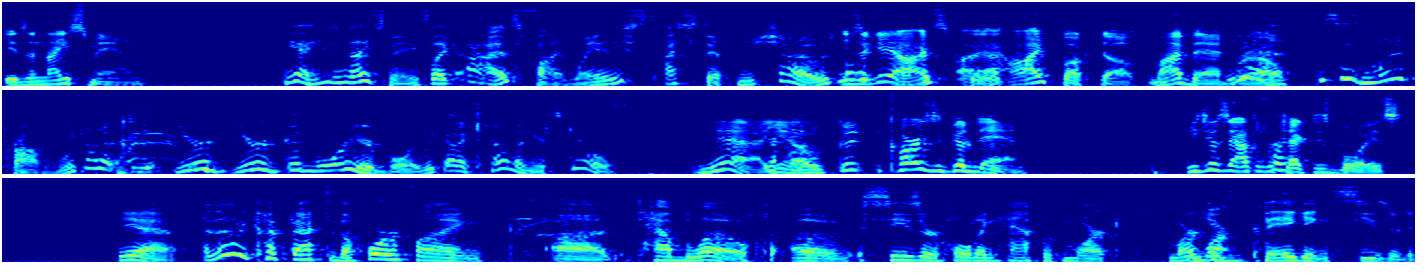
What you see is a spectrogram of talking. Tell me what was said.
is is a nice man. Yeah, he's a nice man. He's like, ah, it's fine, Wayne. You, I stepped in your shadow. He's like, yeah, I, cool. I, I fucked up. My bad, bro. Yeah, this is my problem. We gotta. You're you're a good warrior boy. We gotta count on your skills. Yeah, you know, good. Car's a good man. He's just out to For- protect his boys. Yeah, and then we cut back to the horrifying uh, tableau of Caesar holding half of Mark. Mark, Mark. is begging Caesar to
